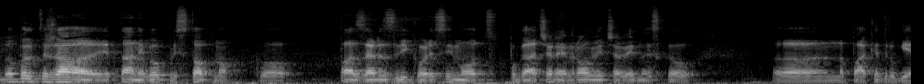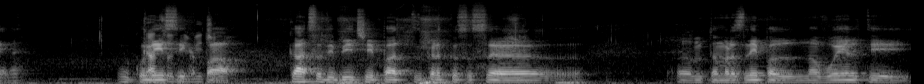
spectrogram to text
bila bolj težava, je ta njegov pristop, no, ko pa za razliko recimo od Pogačara in Rogliča vedno iskal uh, napake druge, ne. V kolesih pa, kad so dibiči, pa takrat, ko so se um, tam razlepali na Vuelti,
